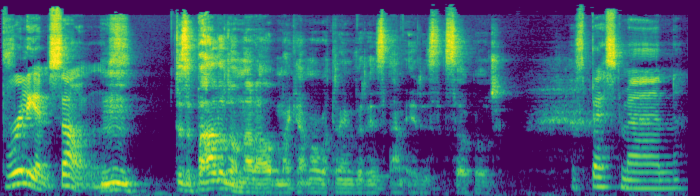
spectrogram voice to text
brilliant songs. Mm. there's a ballad on that album I can't remember what the name of it is and it is so good It's Best Man,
